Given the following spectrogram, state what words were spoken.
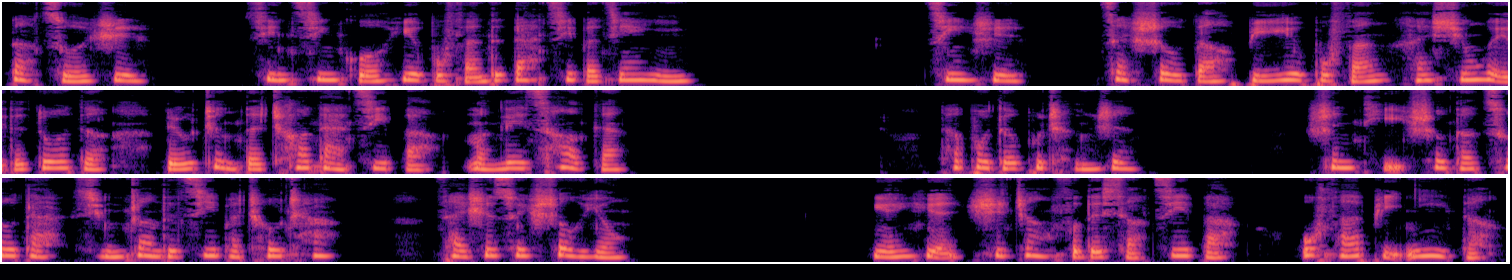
到昨日。先经过岳不凡的大鸡巴奸淫，今日再受到比岳不凡还雄伟的多的刘正的超大鸡巴猛烈操干，他不得不承认，身体受到粗大雄壮的鸡巴抽插才是最受用，远远是丈夫的小鸡巴无法比拟的。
